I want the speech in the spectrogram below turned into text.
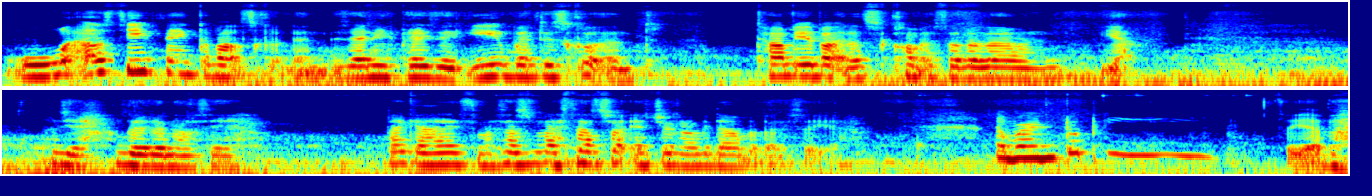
What else do you think about scotland? Is there any place that you went to scotland? Tell me about it in the comments down below and yeah yeah i'm gonna go now so yeah Bye guys. My, my Snapchat, Instagram be down below. So yeah. We're in Duppy. So yeah, bye.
